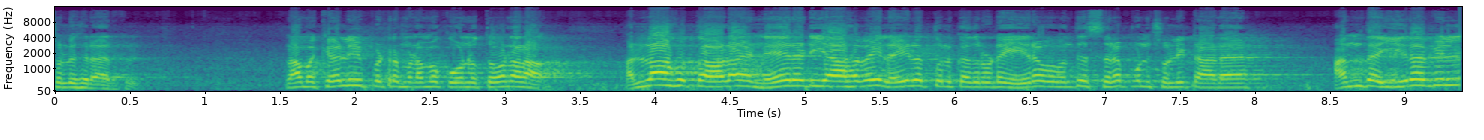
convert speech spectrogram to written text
சொல்லுகிறார்கள். நாம கேள்விப்பட்ட நமக்கு ஒன்று தோணலாம். அல்லாஹு தாலா நேரடியாகவே லைலத்துல் கதருடைய இரவு வந்து சிறப்புன்னு சொல்லிட்டான. அந்த இரவில்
